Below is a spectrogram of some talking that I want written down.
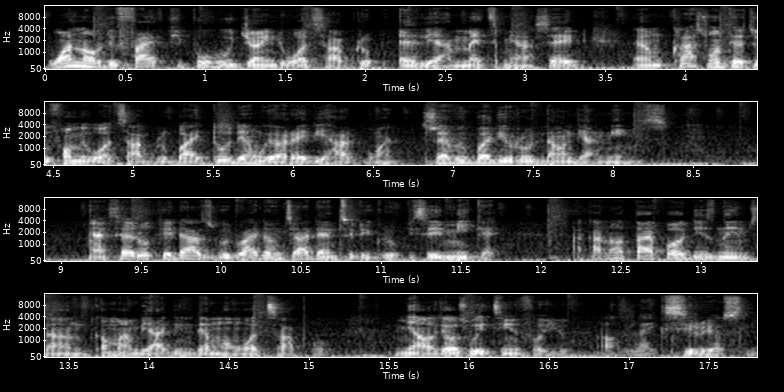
one of the five people who joined the WhatsApp group earlier met me and said, um, class wanted to form a WhatsApp group, but I told them we already had one. So everybody wrote down their names. I said, okay, that's good. Why don't you add them to the group? He said, Mike, I cannot type all these names and come and be adding them on WhatsApp. Oh. Me, I was just waiting for you. I was like, seriously.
